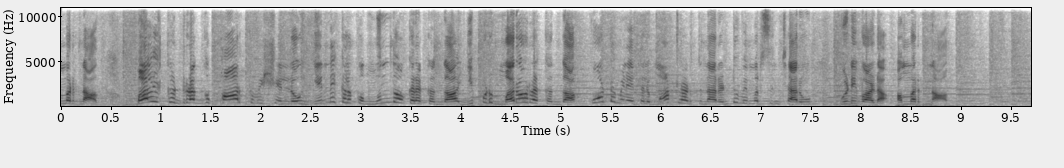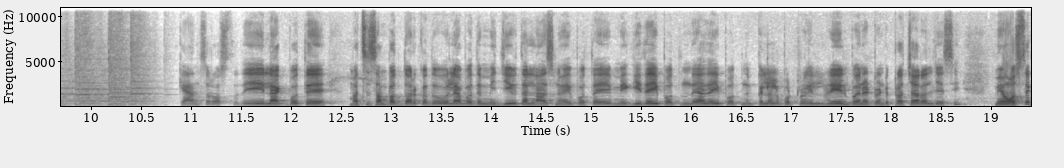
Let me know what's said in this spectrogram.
Amarnath. Bulk drug park విషయంలో ఎన్నికలకు ముందు ఒక రకంగా ఇప్పుడు మరో రకంగా కూటమి నేతలు మాట్లాడుతున్నారంటూ విమర్శించారు గుడివాడ అమర్నాథ్. క్యాన్సర్ వస్తుంది లేకపోతే మత్స్య సంపద దొరకదు లేకపోతే మీ జీవితాలు నాశనం అయిపోతాయి మీకు ఇదైపోతుంది అదైపోతుంది పిల్లలు పుట్టరు లేనిపోయినటువంటి ప్రచారాలు చేసి మేము వస్తే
